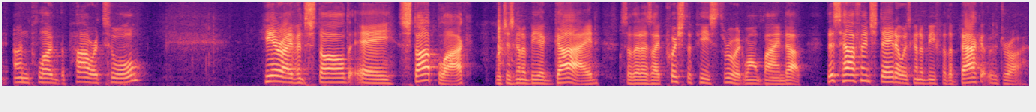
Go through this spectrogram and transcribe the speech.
I unplug the power tool. Here I've installed a stop block, which is going to be a guide so that as I push the piece through, it won't bind up. This half inch dado is going to be for the back of the drawer.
